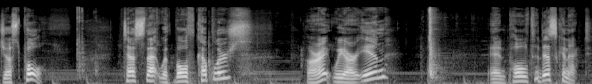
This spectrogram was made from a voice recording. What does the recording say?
just pull. Test that with both couplers. All right, we are in and pull to disconnect.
